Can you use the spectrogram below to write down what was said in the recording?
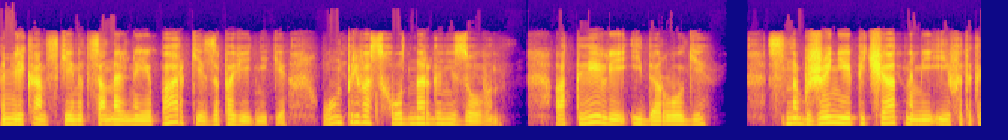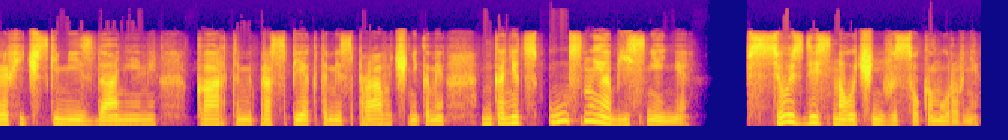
американские национальные парки, заповедники, он превосходно организован. Отели и дороги, снабжение печатными и фотографическими изданиями, картами, проспектами, справочниками, наконец, устные объяснения. Все здесь на очень высоком уровне.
